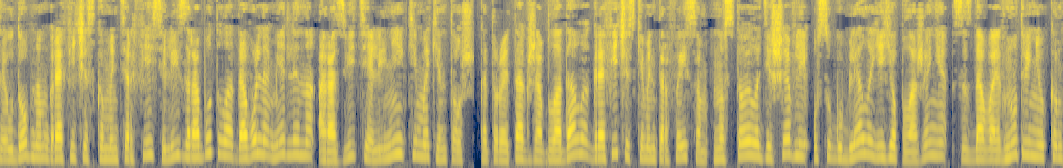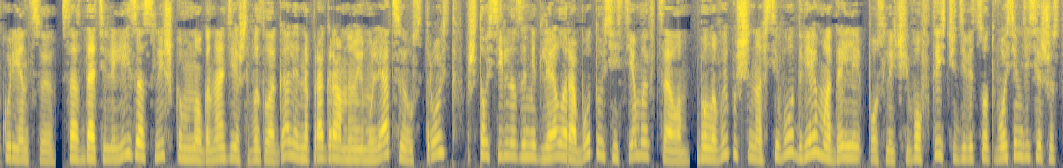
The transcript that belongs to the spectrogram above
и удобном графическом интерфейсе Лиза работала довольно медленно, а развитие линейки Macintosh, которая также обладала графическим интерфейсом, но стоила дешевле, усугубляло ее положение, создавая внутреннюю конкуренцию. Создатели Лиза слишком много надежд возлагали на программную эмуляцию устройств, что сильно замедляло работу системы в целом. Было выпущено всего две модели, после чего в 1986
